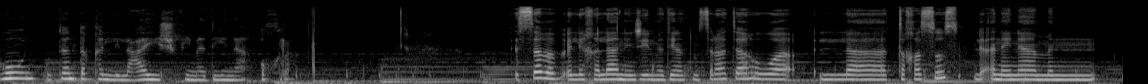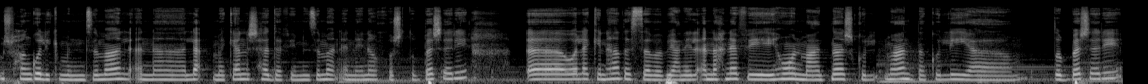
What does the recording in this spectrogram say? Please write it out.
هون وتنتقل للعيش في مدينة أخرى؟ السبب اللي خلاني نجي لمدينة مصراتة هو التخصص لأننا من مش حنقولك من زمان لأن لا ما كانش هدفي من زمان أني نخش طب بشري. أه ولكن هذا السبب يعني لأن إحنا في هون ما عندناش كل ما عندنا كلية طب بشري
